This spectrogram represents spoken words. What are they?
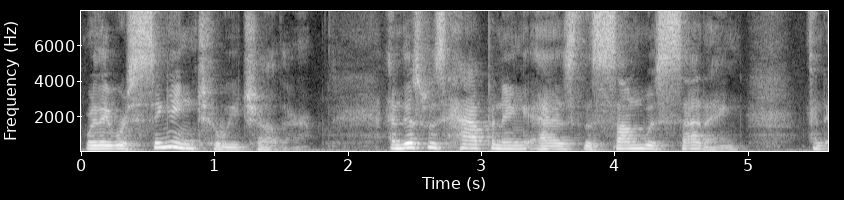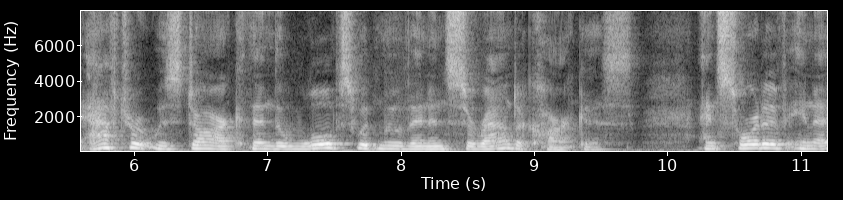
where they were singing to each other. And this was happening as the sun was setting. And after it was dark, then the wolves would move in and surround a carcass and sort of in a,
